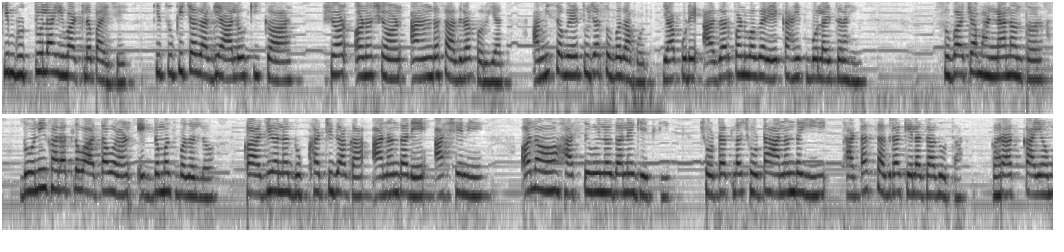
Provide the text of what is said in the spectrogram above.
की मृत्यूलाही वाटलं पाहिजे. की चुकीच्या जागी आलो की काय? क्षण अनक्षण आनंद साजरा करूयात. आम्ही सगळे तुझ्यासोबत आहोत. यापुढे आजारपण वगैरे काहीच बोलायचं नाही. सुभाच्या म्हणण्यानंतर दोन्ही घरातलं वातावरण एकदमच बदललं. काळजी अन दुःखाची जागा आनंदाने आशेने अन हास्यविनोदाने घेतली. छोट्यातला छोटा आनंदही थाटात साजरा केला जात होता. घरात कायम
